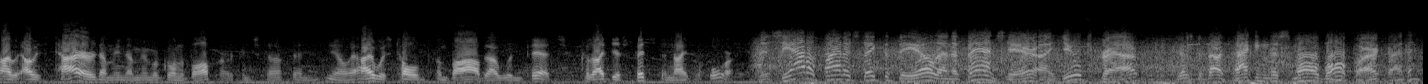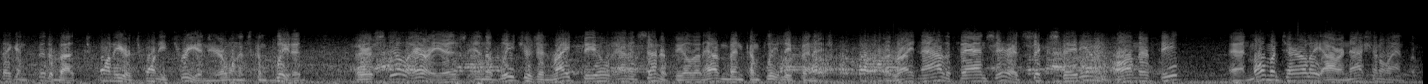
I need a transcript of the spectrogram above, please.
I, I was tired. I mean, I remember going to the ballpark and stuff, and you know, I was told from Bob I wouldn't pitch because I just pitched the night before. The Seattle Pilots take the field, and the fans here, a huge crowd, just about packing this small ballpark. I think they can fit about 20 or 23 in here when it's completed. There are still areas in the bleachers in right field and in center field that haven't been completely finished. But right now, the fans here at Sick's Stadium on their feet, and momentarily our national anthem.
